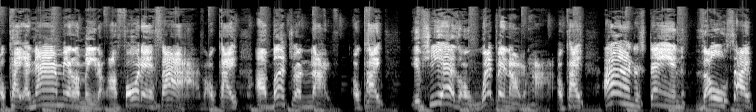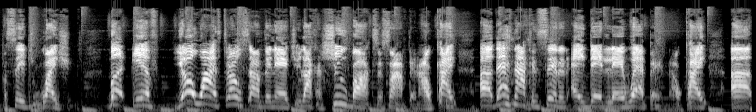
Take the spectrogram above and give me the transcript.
okay? A 9 millimeter, a 45, okay? A butcher knife, okay? If she has a weapon on her, okay? I understand those type of situations. But if your wife throws something at you like a shoebox or something, okay? Uh, that's not considered a deadly weapon, okay? Uh,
